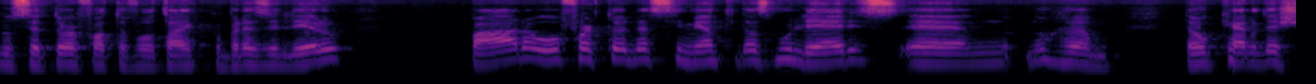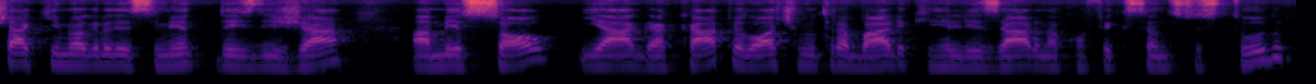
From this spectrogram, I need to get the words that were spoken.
no setor fotovoltaico brasileiro para o fortalecimento das mulheres é, no, no, ramo. Então, quero deixar aqui meu agradecimento desde já à MESOL e à HK pelo ótimo trabalho que realizaram na confecção desse estudo,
